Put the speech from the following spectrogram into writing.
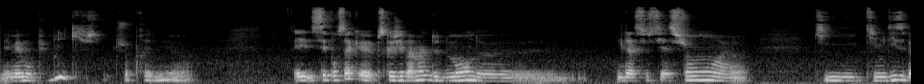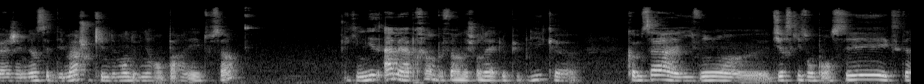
mais même au public, je suis toujours prévenue. euh. Et c'est pour ça que, parce que j'ai pas mal de demandes euh, d'associations euh, qui, qui me disent bah, j'aime bien cette démarche ou qui me demandent de venir en parler et tout ça. Et qui me disent ah, mais après, on peut faire un échange avec le public. comme ça, ils vont dire ce qu'ils ont pensé, etc.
